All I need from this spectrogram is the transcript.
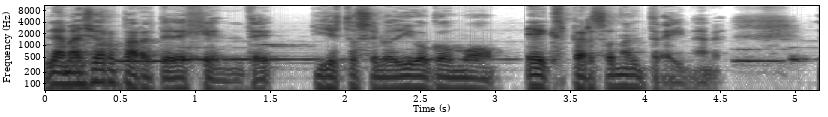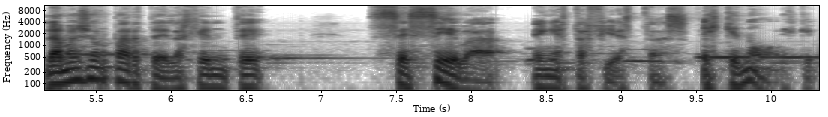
La mayor parte de gente y esto se lo digo como ex personal trainer, la mayor parte de la gente se ceba en estas fiestas. Es que no, es que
